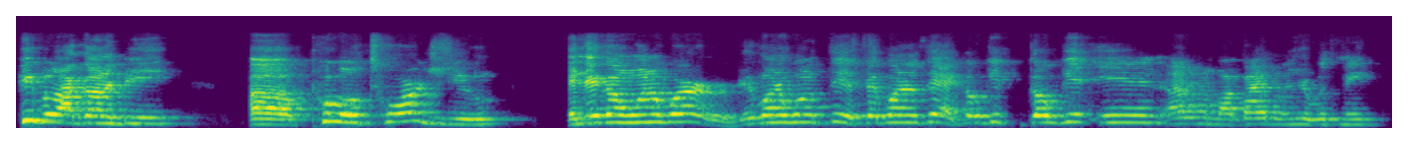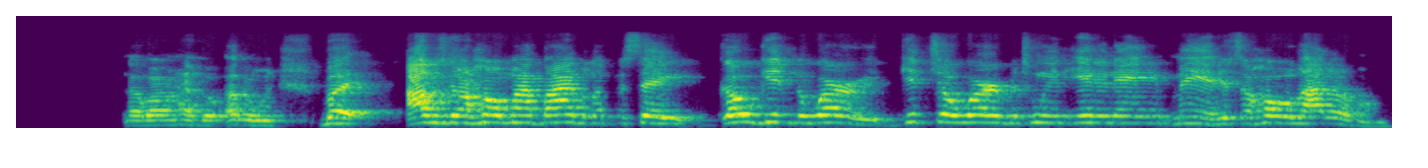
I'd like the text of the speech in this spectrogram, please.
people are going to be uh, pulled towards you, and they're going to want a word. They want to want this. They want that. Go get go get in. I don't have my Bible in here with me. No, I don't have the other one. But I was gonna hold my Bible up and say, "Go get the word. Get your word between in and amen." It's a whole lot of them.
